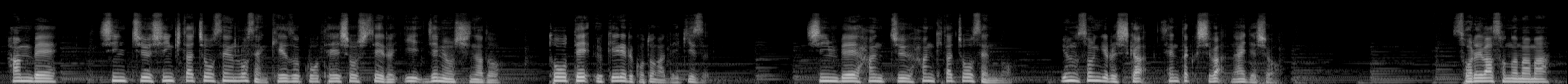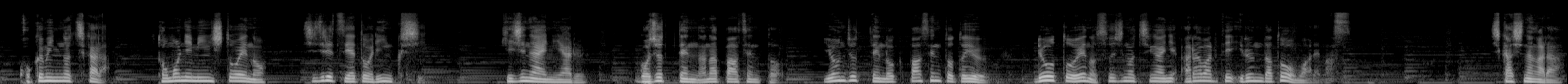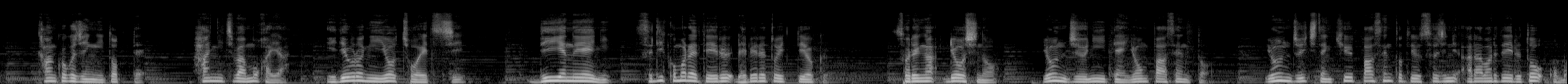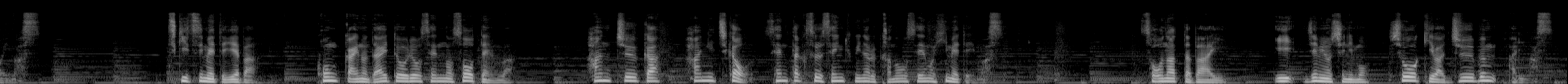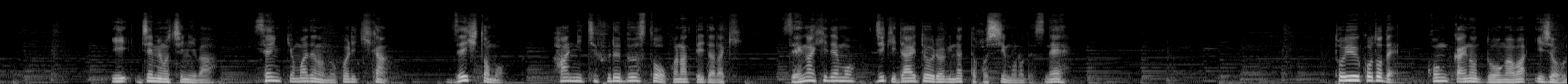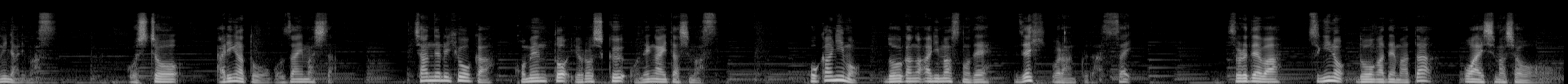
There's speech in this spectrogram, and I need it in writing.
反米新中新北朝鮮路線継続を提唱しているイ・ジェミョン氏など、到底受け入れることができず、新米反中反北朝鮮のユン・ソンギョルしか選択肢はないでしょう。それはそのまま国民の力、共に民主党への支持率へとリンクし、記事内にある50.7%、40.6%という両党への数字の違いに現れているんだと思われます。しかしながら、韓国人にとって反日はもはやイデオロギーを超越し、DNA に刷り込まれているレベルと言ってよく、それが量子の42.4%、41.9%という数字に現れていると思います。突き詰めて言えば、今回の大統領選の争点は、反中か反日かを選択する選挙になる可能性も秘めています。そうなった場合、イ・ジェミョン氏にも勝機は十分あります。イ・ジェミョン氏には選挙までの残り期間、ぜひとも反日フルブーストを行っていただき、是が非でも次期大統領になってほしいものですね。ということで、今回の動画は以上になります。ご視聴ありがとうございました。チャンネル評価、コメントよろしくお願いいたします。他にも動画がありますので、ぜひご覧ください。それでは次の動画でまたお会いしましょう。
